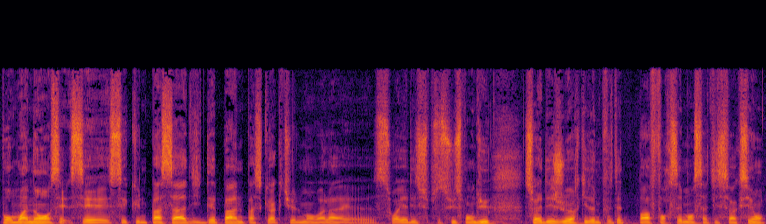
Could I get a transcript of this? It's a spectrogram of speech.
Pour moi, non, c'est- qu'une passade. Il dépanne parce qu'actuellement, voilà, euh, soit il y a des sus- suspendus, soit il y a des joueurs qui donnent peut-être pas forcément satisfaction.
